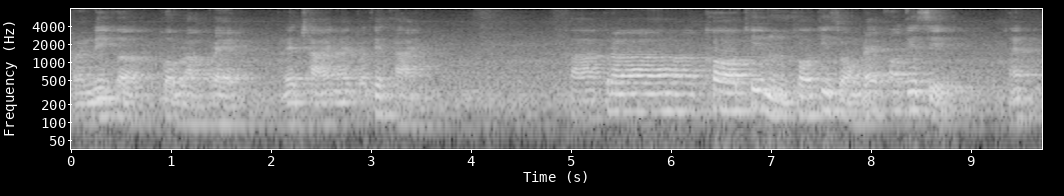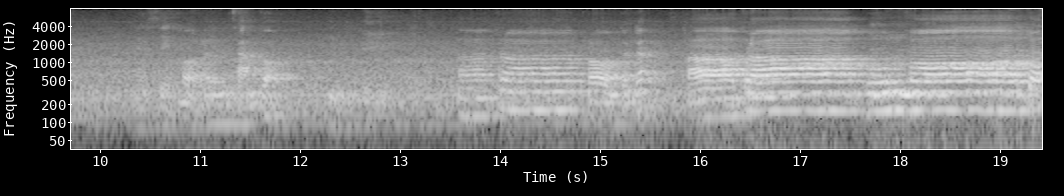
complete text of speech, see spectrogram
เพลงนี้ ก็พวกเราแปลและใช้ในประเทศไทยขากราข้อที่หนึ่งข้อที่สองและข้อที่สี่นะสี่ข้ออะไรสามข้ออืมขากราพร้อมกันครับขากราคุณพ่อต่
